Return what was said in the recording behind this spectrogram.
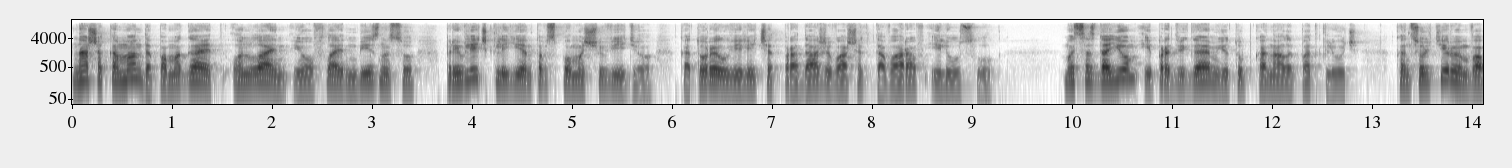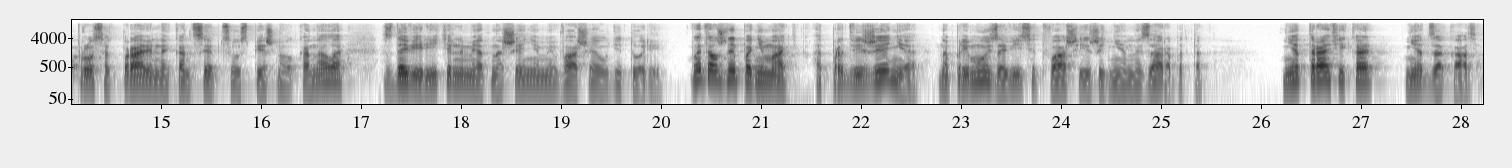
Наша команда помогает онлайн и офлайн бизнесу привлечь клиентов с помощью видео, которые увеличат продажи ваших товаров или услуг. Мы создаем и продвигаем YouTube-каналы под ключ – Консультируем в вопросах правильной концепции успешного канала с доверительными отношениями вашей аудитории. Вы должны понимать, от продвижения напрямую зависит ваш ежедневный заработок. Нет трафика – нет заказов.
